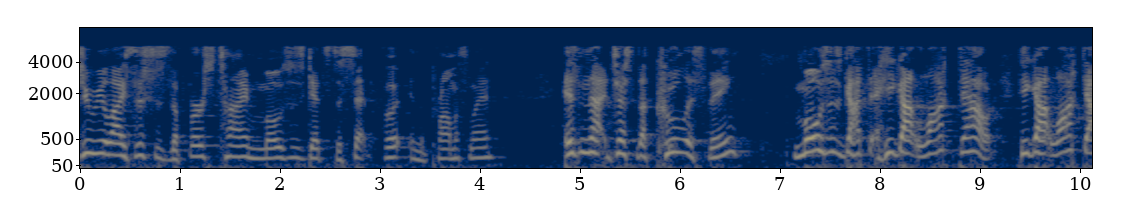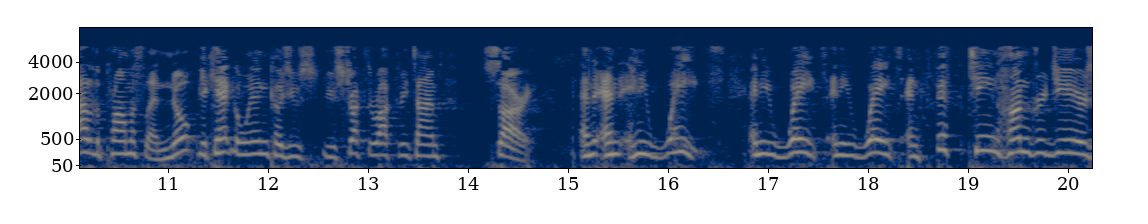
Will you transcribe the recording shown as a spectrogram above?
Do you realize this is the first time Moses gets to set foot in the promised land? Isn't that just the coolest thing? Moses got to, he got locked out. He got locked out of the promised land. Nope, you can't go in because you, you struck the rock three times. Sorry. And, and, and he waits, and he waits, and he waits, and 1,500 years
